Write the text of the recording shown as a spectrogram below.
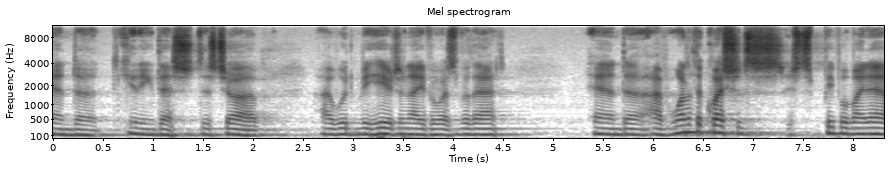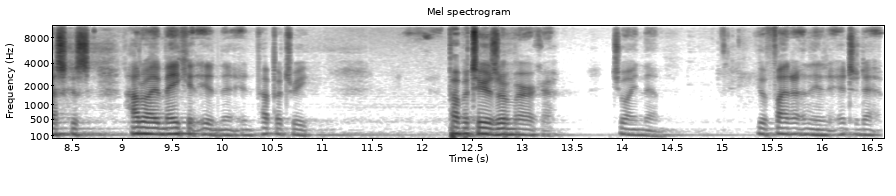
and uh, getting this, this job. I wouldn't be here tonight if it wasn't for that. And uh, one of the questions people might ask is, how do I make it in, in puppetry? Puppeteers of America. Join them. You'll find it on the internet.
